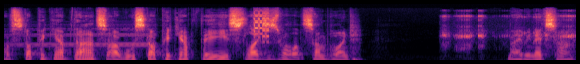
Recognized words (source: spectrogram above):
I've stopped picking up darts. I will stop picking up the slugs as well at some point. Maybe next time.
